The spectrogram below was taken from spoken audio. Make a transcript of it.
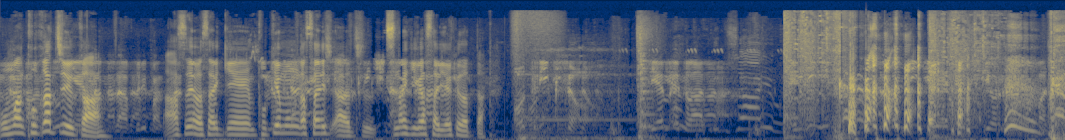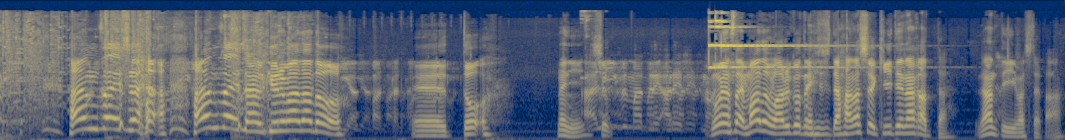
お前コカチュウか。あそういえば最近ポケモンが最初あちょつなぎが最悪だった。犯罪者犯罪者の車など。えー、っと何？ごめんなさい。窓を割ることに必死で話を聞いてなかった。なんて言いましたか？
